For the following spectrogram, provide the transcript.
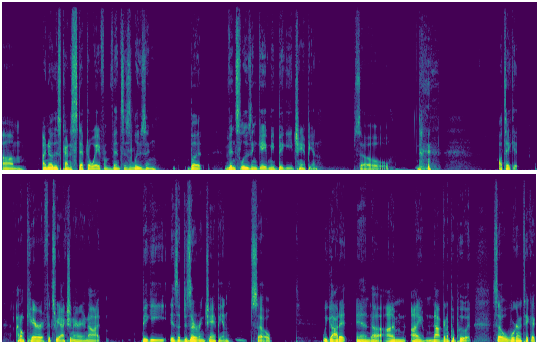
um, I know this kind of stepped away from Vince's losing, but Vince losing gave me Biggie champion. So, I'll take it. I don't care if it's reactionary or not. Biggie is a deserving champion. So we got it, and uh, I'm I am not going to poo poo it. So we're going to take a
